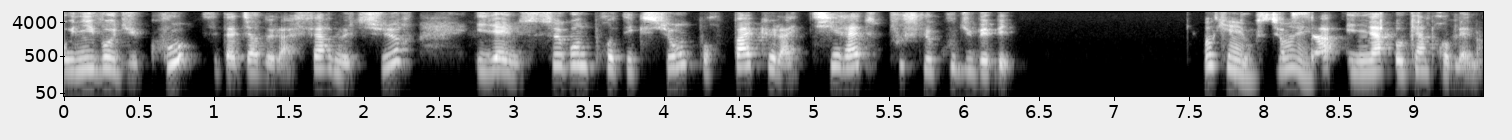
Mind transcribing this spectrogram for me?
au niveau du cou, c'est-à-dire de la fermeture, il y a une seconde protection pour pas que la tirette touche le cou du bébé. OK, Donc sur ouais. ça, il n'y a aucun problème.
